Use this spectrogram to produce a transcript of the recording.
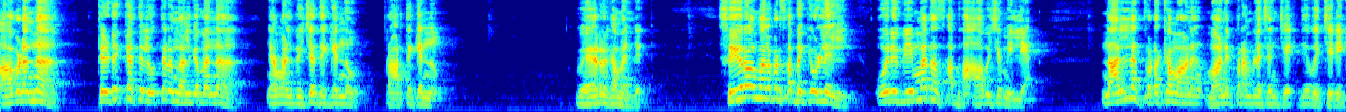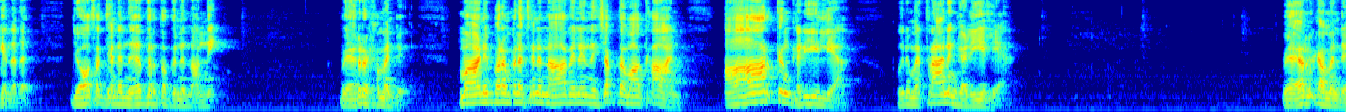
അവിടുന്ന് തിടുക്കത്തിൽ ഉത്തരം നൽകുമെന്ന് ഞങ്ങൾ വിശ്വസിക്കുന്നു പ്രാർത്ഥിക്കുന്നു. വേറൊരു കമന്റ് സീറോ മലബാർ സഭയ്ക്കുള്ളിൽ ഒരു വിമത സഭ ആവശ്യമില്ല. നല്ല തുടക്കമാണ് മാണിപ്രമ്പലച്ചൻ വെച്ചിരിക്കുന്നത്. ജോസഫിന്റെ നേതൃത്വത്തിന് നന്ദി. വേറൊരു കമന്റ് മാണിപ്പറമ്പലച്ചന്റെ നാവിനെ നിശബ്ദമാക്കാൻ ആർക്കും കഴിയില്ല. ഒരു മെത്രാനും കഴിയില്ല. വേറൊരു കമന്റ്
